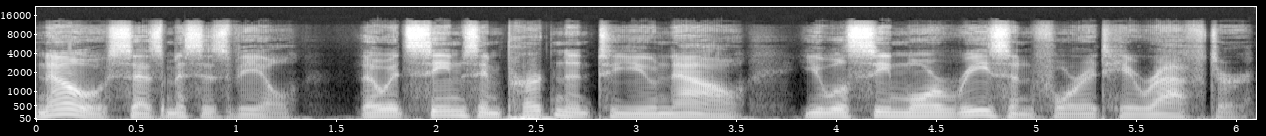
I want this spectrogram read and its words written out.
No, says Mrs. Veal, though it seems impertinent to you now, you will see more reason for it hereafter.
